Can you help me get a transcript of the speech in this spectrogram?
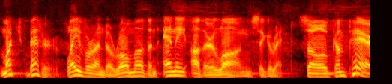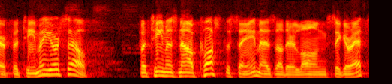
much better flavor and aroma than any other long cigarette. So compare Fatima yourself. Fatimas now cost the same as other long cigarettes,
